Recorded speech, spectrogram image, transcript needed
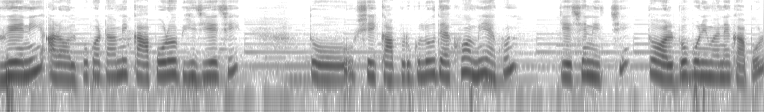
ধুয়ে নিই, আর অল্প কটা আমি কাপড়ও ভিজিয়েছি। তো সেই কাপড়গুলোও দেখো আমি এখন কেচে নিচ্ছি। তো অল্প পরিমাণে কাপড়।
